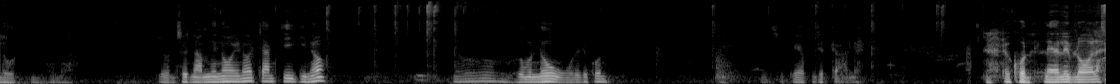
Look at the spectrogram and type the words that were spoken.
หล่นเพิ่นว่าหล่นเสื้อน้ำน้อยๆเนาะจามจีกินเนาะโอ้เฮอมันโน่เลยทุกคนสับแกเพิ่นจัดการเลยทุกคนแล้วเรียบร้อยแล้ว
